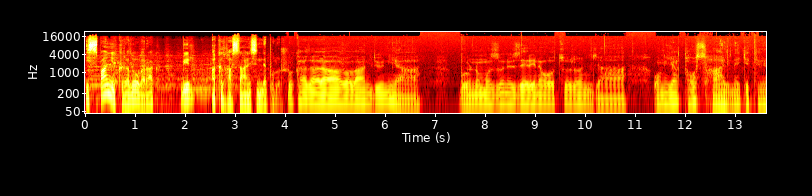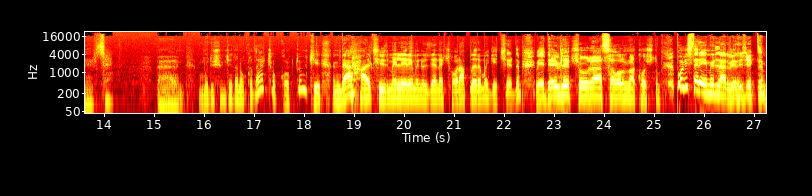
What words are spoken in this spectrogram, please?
İspanya kralı olarak bir akıl hastanesinde bulur. Bu kadar ağır olan dünya burnumuzun üzerine oturunca onu ya toz haline getirirse ben bu düşünceden o kadar çok korktum ki derhal çizmelerimin üzerine çoraplarımı geçirdim ve devlet şura salonuna koştum. Polislere emirler verecektim.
